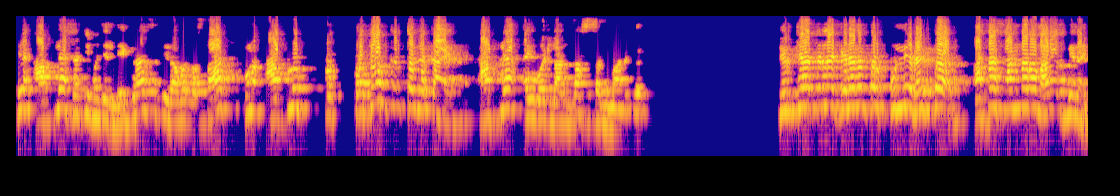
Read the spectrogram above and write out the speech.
ते आपल्यासाठी म्हणजे लेकरांसाठी राबत असतात. म्हणून आपलं प्रथम कर्तव्य काय? आपल्या आई वडिलांचा सन्मान कर तीर्थयात्रेला गेल्यानंतर पुण्य भेटतं असा सांगणारा महाराज मी नाही.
